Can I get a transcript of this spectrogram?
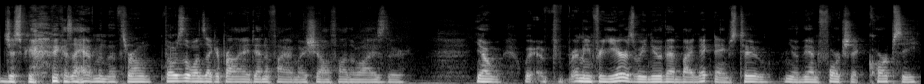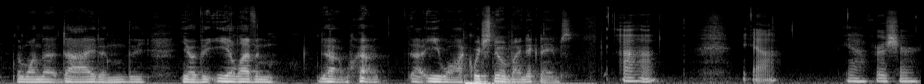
Just because I have them in the throne, those are the ones I could probably identify on my shelf. Otherwise, they're you know, I mean, for years we knew them by nicknames too. You know, the unfortunate Corpsey, the one that died, and the you know the E11 uh, uh, Ewok. We just knew them by nicknames. Uh huh. Yeah. Yeah, for sure.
